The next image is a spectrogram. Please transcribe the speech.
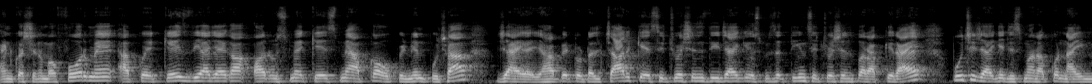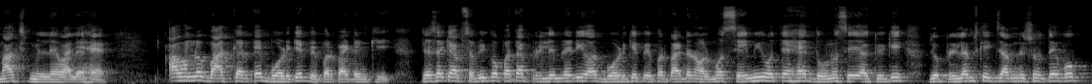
एंड क्वेश्चन नंबर फोर में आपको एक केस दिया जाएगा और उसमें केस में आपका ओपिनियन पूछा जाएगा। यहाँ पे टोटल चार केस सिचुएशंस दी जाएगी, उसमें से तीन सिचुएशंस पर आपकी राय पूछी जाएगी, जिसमें आपको नाइन मार्क्स मिलने वाले हैं। अब हम लोग बात करते हैं बोर्ड के पेपर पैटर्न की। जैसा कि आप सभी को पता है प्रिलिमिनरी और बोर्ड के पेपर पैटर्न ऑलमोस्ट सेम ही होते हैं, दोनों से, क्योंकि जो प्रीलिम्स के एग्जामिनेशन होते हैं, वो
